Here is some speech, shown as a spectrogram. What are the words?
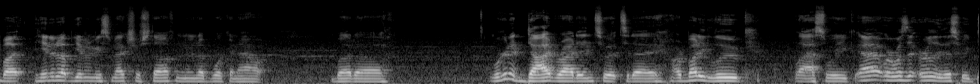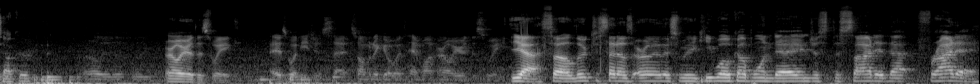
but he ended up giving me some extra stuff and ended up working out. But uh, we're gonna dive right into it today. Our buddy Luke last week, uh, or was it early this week, Tucker? Early this week. Earlier this week is what he just said, so I'm gonna go with him on earlier this week. Yeah. So Luke just said it was earlier this week. He woke up one day and just decided that Friday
